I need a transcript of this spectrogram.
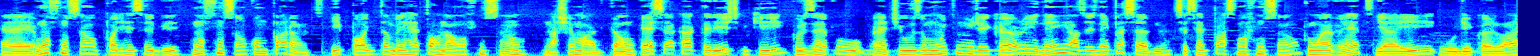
é, uma função pode receber uma função como parâmetro e pode também retornar uma função na chamada. Então, essa é a característica que, por exemplo, a gente usa muito no jQuery e nem às vezes nem percebe, né? Você sempre passa uma função para um evento e aí o jQuery lá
